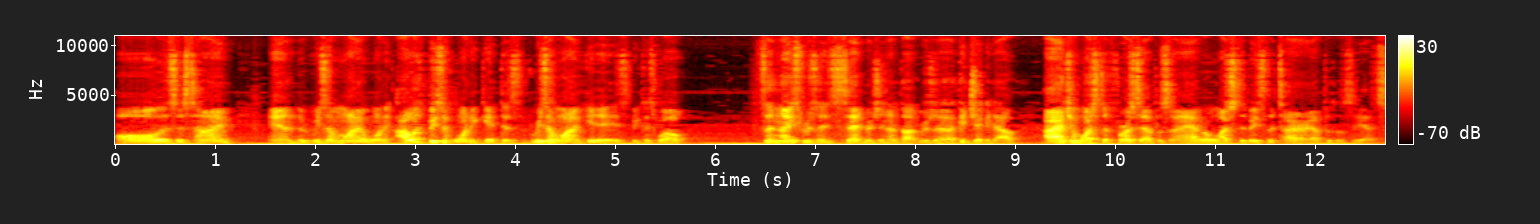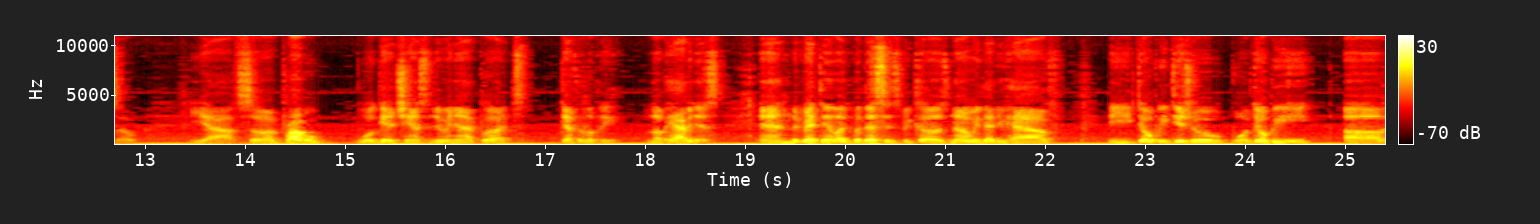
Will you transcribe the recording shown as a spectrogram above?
all of this time. And the reason why I wanted, I was basically wanting to get this. The reason why I get it is because, well, it's a nice version set version. I thought version I could check it out. I actually watched the first episode. I haven't watched the base of the entire episodes yet, so yeah. So I probably will get a chance to doing that, but definitely love having this. And the great thing I like about this is because not only that you have the Dolby Digital, well Dolby, uh,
